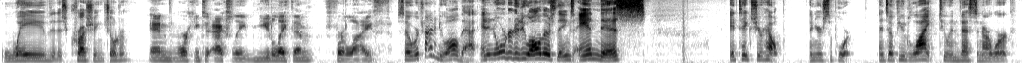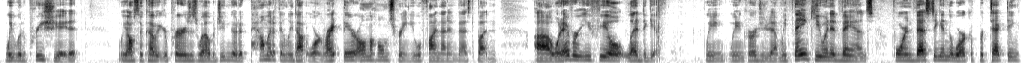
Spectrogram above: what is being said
wave that is crushing children. And working to actually mutilate them for life. So we're trying to do all that. And in order to do all those things and this, it takes your help and your support. And so if you'd like to invest in our work, we would appreciate it. We also covet your prayers as well, but you can go to palmettofamily.org. Right there on the home screen, you will find that invest button. Uh, whatever you feel led to give, we, we encourage you to do that. And we thank you in advance for investing in the work of protecting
